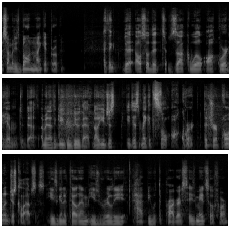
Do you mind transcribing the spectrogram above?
Somebody's bone might get broken. I think that also that Zuck will awkward him to death. I mean, I think you can do that. No, you just you just make it so awkward that your opponent just collapses. He's going to tell him he's really happy with the progress he's made so far,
